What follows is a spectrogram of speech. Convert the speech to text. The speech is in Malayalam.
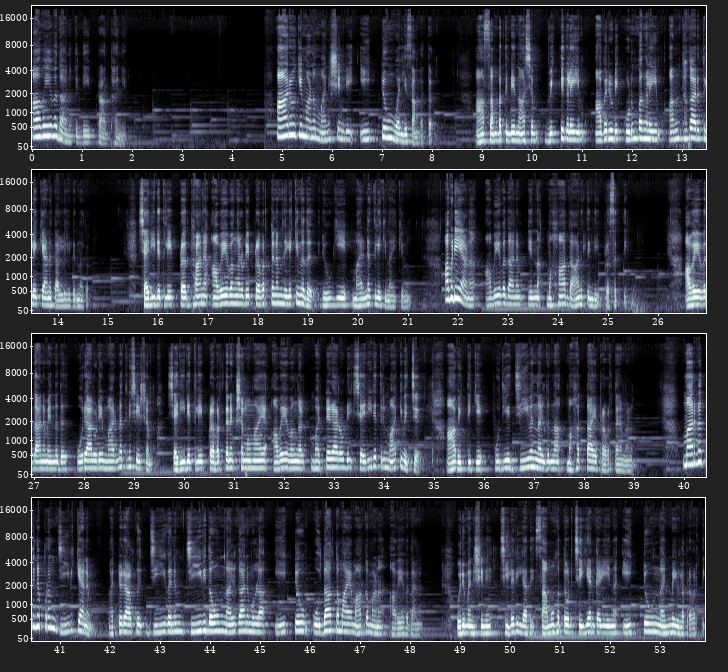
അവയവദാനത്തിന്റെ പ്രാധാന്യം. ആരോഗ്യമാണ് മനുഷ്യന്റെ ഏറ്റവും വലിയ സമ്പത്ത്. ആ സമ്പത്തിന്റെ നാശം വ്യക്തികളെയും അവരുടെ കുടുംബങ്ങളെയും അന്ധകാരത്തിലേക്കാണ് തള്ളിയിടുന്നത്. ശരീരത്തിലെ പ്രധാന അവയവങ്ങളുടെ പ്രവർത്തനം നിലയ്ക്കുന്നത് രോഗിയെ മരണത്തിലേക്ക് നയിക്കുന്നു. അവിടെയാണ് അവയവദാനം എന്ന മഹാദാനത്തിന്റെ പ്രസക്തി. അവയവദാനം എന്നത് ഒരാളുടെ മരണത്തിന് ശേഷം ശരീരത്തിലെ പ്രവർത്തനക്ഷമമായ അവയവങ്ങൾ മറ്റൊരാളുടെ ശരീരത്തിൽ മാറ്റിവെച്ച് ആ വ്യക്തിക്ക് പുതിയ ജീവൻ നൽകുന്ന മഹത്തായ പ്രവർത്തനമാണ്. മരണത്തിനപ്പുറം ജീവിക്കാനും മറ്റൊരാൾക്ക് ജീവനും ജീവിതവും നൽകാനുമുള്ള ഏറ്റവും ഉദാത്തമായ മാർഗമാണ് അവയവദാനം. ഒരു മനുഷ്യന് ചിലവില്ലാതെ സമൂഹത്തോട് ചെയ്യാൻ കഴിയുന്ന ഏറ്റവും നന്മയുള്ള പ്രവൃത്തി.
